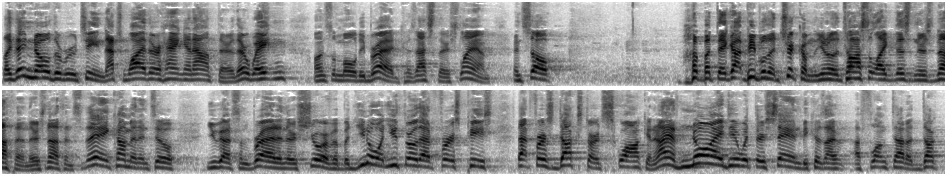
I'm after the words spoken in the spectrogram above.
Like they know the routine. That's why they're hanging out there. They're waiting on some moldy bread because that's their slam. And so, but they got people that trick them. You know, they toss it like this and there's nothing. There's nothing. So they ain't coming until you got some bread and they're sure of it. But you know what? You throw that first piece, that first duck starts squawking. And I have no idea what they're saying because I, I flunked out a duck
